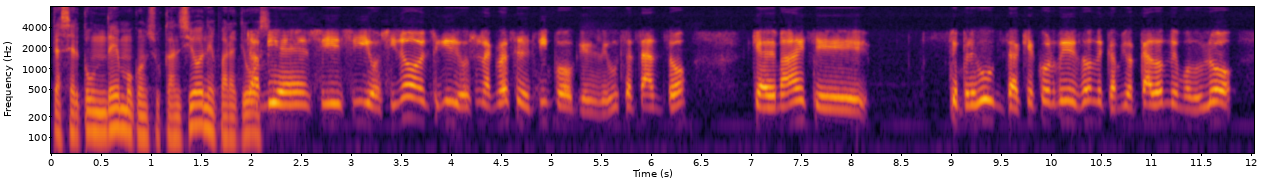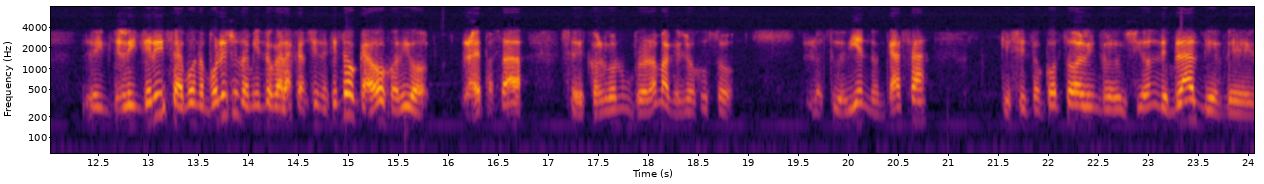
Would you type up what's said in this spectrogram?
te acercó un demo con sus canciones para que vos... También, sí, sí, o si no, es una clase de tipo que le gusta tanto, que además este, te pregunta qué acorde es, dónde cambió acá, dónde moduló, le, le interesa, bueno, por eso también toca las canciones que toca, ojo, digo, la vez pasada se descolgó en un programa que yo justo lo estuve viendo en casa, que se tocó toda la introducción de Blackbeard, de,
